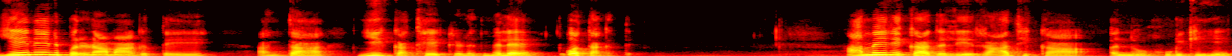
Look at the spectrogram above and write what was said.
ಏನೇನು ಪರಿಣಾಮ ಆಗುತ್ತೆ ಅಂತ ಈ ಕಥೆ ಕೇಳಿದ ಮೇಲೆ ಗೊತ್ತಾಗುತ್ತೆ. ಅಮೇರಿಕಾದಲ್ಲಿ ರಾಧಿಕಾ ಅನ್ನೋ ಹುಡುಗಿ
